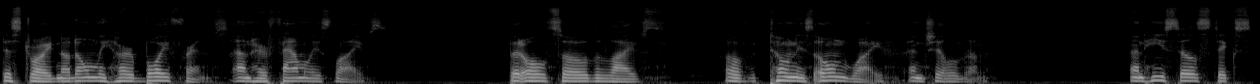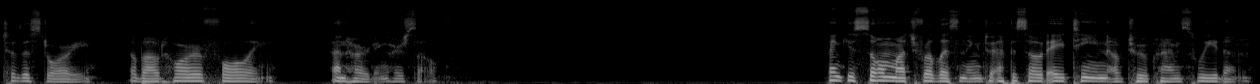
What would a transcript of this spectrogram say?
destroyed not only her boyfriend's and her family's lives, but also the lives of Tony's own wife and children. And he still sticks to the story about her falling and hurting herself. Thank you so much for listening to episode 18 of True Crime Sweden.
